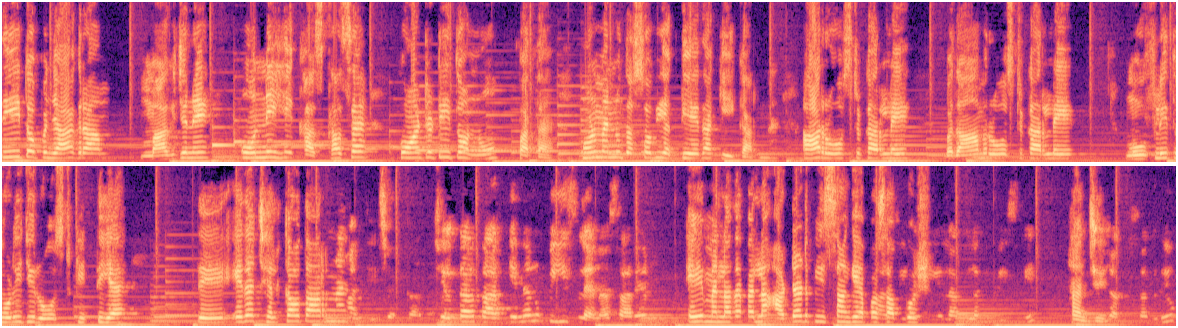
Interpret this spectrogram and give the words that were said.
30 ਤੋਂ 50 ਗ੍ਰਾਮ ਮਗਜ ਨੇ, ਓਨੀ ਹੀ ਖਸਖਸ ਹੈ ਕੁਆਂਟੀਟੀ ਤੁਹਾਨੂੰ ਪਤਾ ਹੈ। ਹੁਣ ਮੈਨੂੰ ਦੱਸੋ ਵੀ ਅੱਗੇ ਇਹਦਾ ਕੀ ਕਰਨਾ ਹੈ। ਆ ਰੋਸਟ ਕਰ ਲੇ ਬਦਾਮ ਰੋਸਟ ਕਰ ਲੇ ਮੂੰਗਫਲੀ ਥੋੜੀ ਜੀ ਰੋਸਟ ਕੀਤੀ ਹੈ। ਤੇ ਇਹਦਾ ਛਿਲਕਾ ਉਤਾਰਨਾ ਹੈ। ਹਾਂਜੀ ਛਿਲਕਾ। ਉਤਾਰ ਕੇ ਇਹਨਾਂ ਨੂੰ ਪੀਸ ਲੈਣਾ ਸਾਰਿਆਂ ਨੂੰ। ਇਹ ਮੈਨੂੰ ਲੱਗਦਾ ਪਹਿਲਾਂ ਅੱਡ ਅੱਡ ਪੀਸਾਂਗੇ ਆਪਾਂ ਸਭ ਕੁਝ ਅਲੱਗ ਅਲੱਗ ਪੀਸ ਕੇ ਹਾਂਜੀ। ਰੱਖ ਸਕਦੇ ਹੋ।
